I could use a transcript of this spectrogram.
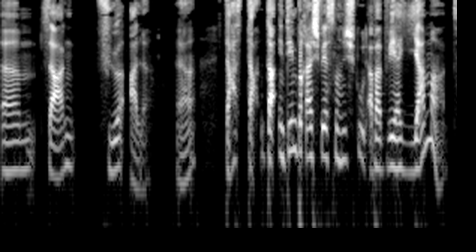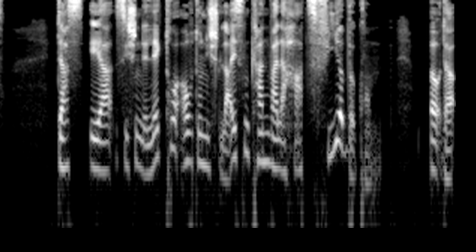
ähm, sagen, für alle. Ja? Das, da, da, in dem Bereich wäre es noch nicht gut. Aber wer jammert, dass er sich ein Elektroauto nicht leisten kann, weil er Hartz IV bekommt, oder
